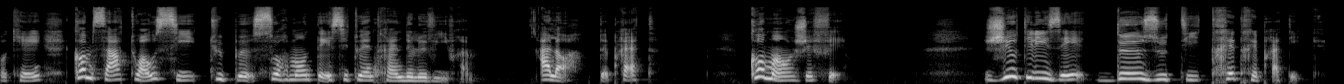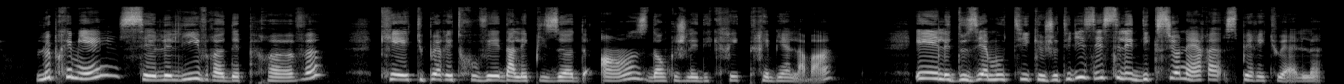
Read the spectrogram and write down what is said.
OK? Comme ça, toi aussi, tu peux surmonter si tu es en train de le vivre. Alors, tu es prête? Comment j'ai fait? J'ai utilisé deux outils très très pratiques. Le premier, c'est le livre d'épreuves que tu peux retrouver dans l'épisode 11, donc je l'ai décrit très bien là-bas. Et le deuxième outil que j'utilisais, c'est le dictionnaire spirituel,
